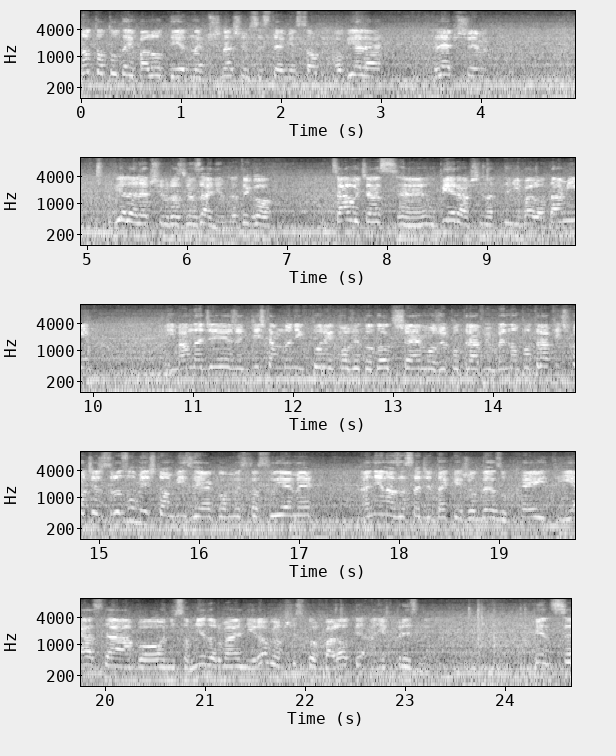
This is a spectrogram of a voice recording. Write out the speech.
no to tutaj baloty jednak przy naszym systemie są o wiele lepszym wiele lepszym rozwiązaniem. Dlatego cały czas e, upieram się nad tymi balotami i mam nadzieję, że gdzieś tam do niektórych może to dotrze, może potrafią, będą potrafić chociaż zrozumieć tą wizję, jaką my stosujemy, a nie na zasadzie takiej, że od razu hejt i jazda, bo oni są nienormalni, robią wszystko w baloty, a nie w pryzmy. Więc e,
